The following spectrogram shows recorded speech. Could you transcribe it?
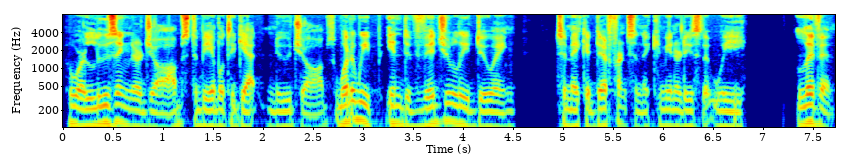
who are losing their jobs to be able to get new jobs? What are we individually doing to make a difference in the communities that we live in?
